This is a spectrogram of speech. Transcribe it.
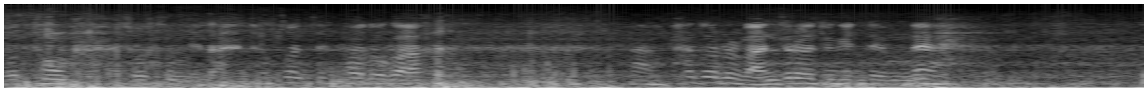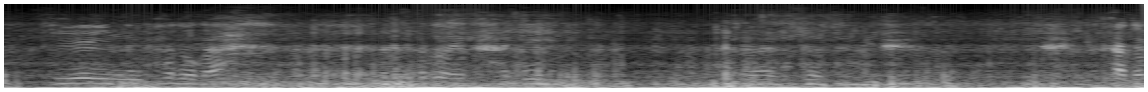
보통 좋습니다. 첫 번째 파도가 아, 파도를 만들어 주기 때문에 뒤에 있는 파도가 파도의 각이 좋습니다. 이 파도.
